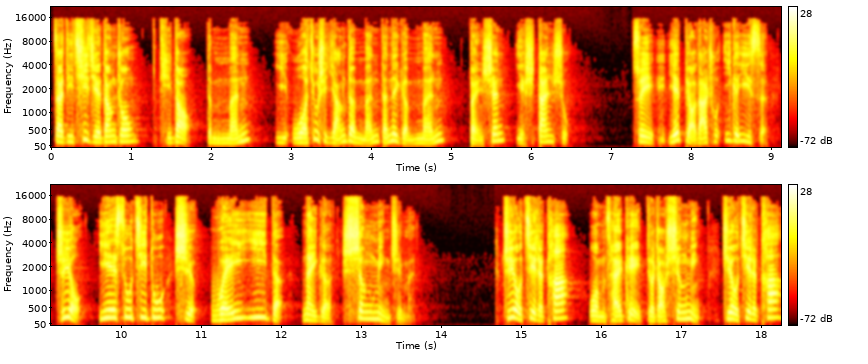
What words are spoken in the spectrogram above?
在第七节当中提到的“门”，以“我就是羊的门”的那个“门”本身也是单数，所以也表达出一个意思：只有。耶稣基督是唯一的那个生命之门，只有借着他，我们才可以得着生命；只有借着他，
